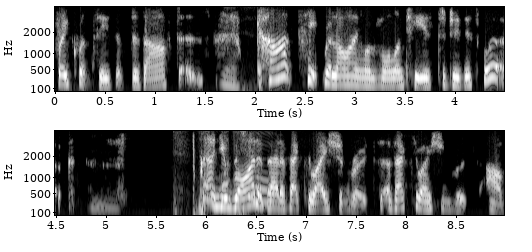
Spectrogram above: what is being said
frequencies of disasters, yes. can't keep relying on volunteers to do this work. Mm. So and you're right your... about evacuation routes. Evacuation routes are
